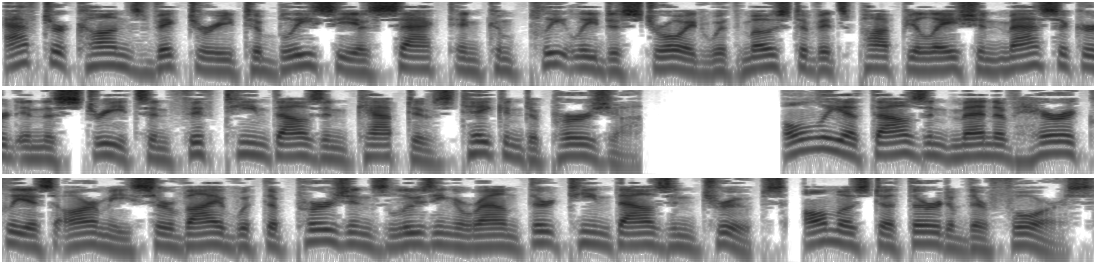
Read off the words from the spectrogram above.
After Khan's victory Tbilisi is sacked and completely destroyed with most of its population massacred in the streets and 15,000 captives taken to Persia. Only a thousand men of Heraclius' army survive with the Persians losing around 13,000 troops, almost a third of their force.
